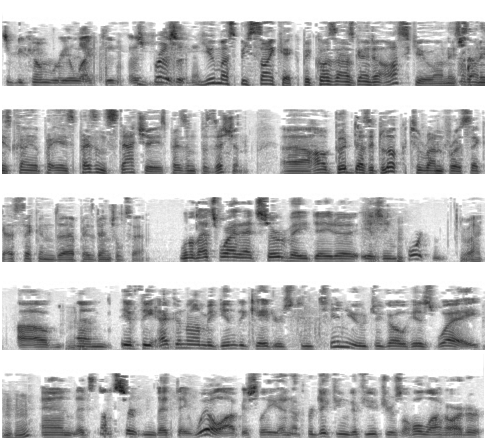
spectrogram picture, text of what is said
to become reelected as president. You must be psychic because I was going to ask you on his on his his present stature, his present position, uh, how good does it look to run for a, sec- a second uh, presidential term? Well, that's why that survey data is important. right. Um, mm-hmm. And if the economic indicators continue to go his way, mm-hmm. and it's not certain that they will, obviously, and uh, predicting the future is a whole lot harder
